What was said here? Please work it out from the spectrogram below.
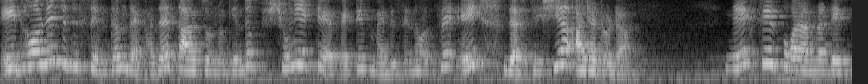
এই ধরনের যদি সিমটম দেখা যায়, তার জন্য কিন্তু ভীষণই একটি এফেক্টিভ মেডিসিন হচ্ছে এই জাস্টিসিয়া আটাটোডা নেক্সট এরপর আমরা দেখব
